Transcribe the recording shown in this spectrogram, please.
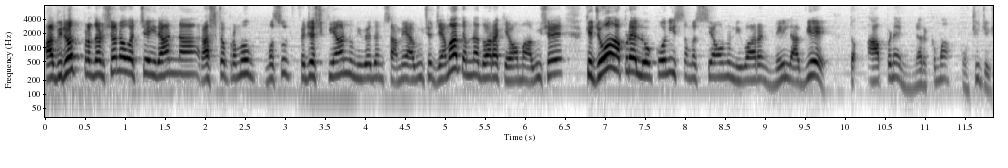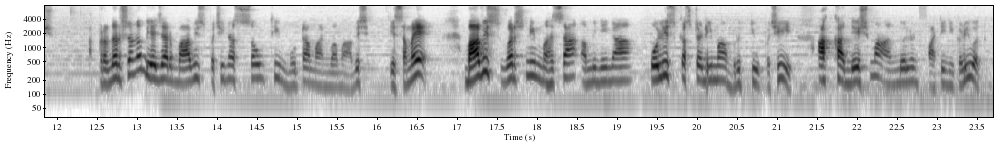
આ વિરોધ પ્રદર્શનો વચ્ચે ઈરાનના રાષ્ટ્રપ્રમુખ મસૂદ ફેજેશકિયાનનું નિવેદન સામે આવ્યું છે. જેમાં તેમના દ્વારા કહેવામાં આવ્યું છે કે જો આપણે લોકોની સમસ્યાઓનું નિવારણ નહીં લાવીએ, તો આપણે નર્કમાં પહોંચી જઈશું. આ પ્રદર્શનો બે હજાર બાવીસ પછીના સૌથી મોટા માનવામાં આવે છે. એ સમયે બાવીસ વર્ષની મહસા અમીનીના પોલીસ કસ્ટડીમાં મૃત્યુ પછી આખા દેશમાં આંદોલન ફાટી નીકળ્યું હતું.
